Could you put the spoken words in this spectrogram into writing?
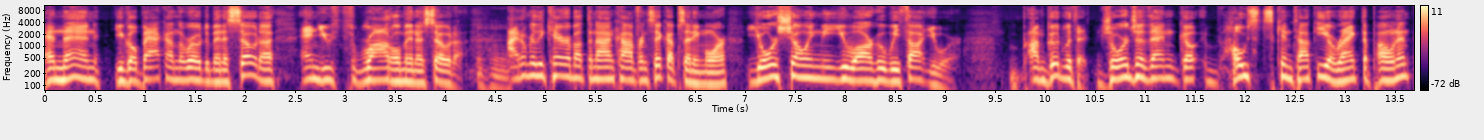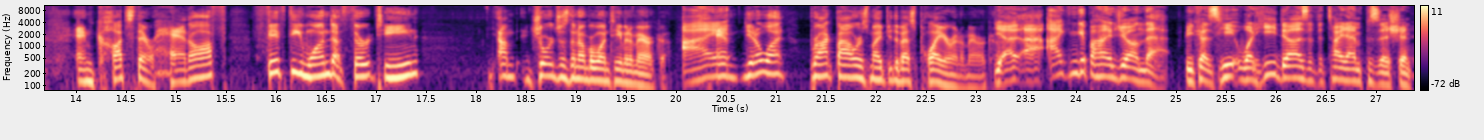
And then you go back on the road to Minnesota and you throttle Minnesota. I don't really care about the non conference hiccups anymore. You're showing me you are who we thought you were. I'm good with it. Georgia then go, hosts Kentucky, a ranked opponent, and cuts their head off 51 to 13. Um, Georgia's the number one team in America. I- and you know what? Brock Bowers might be the best player in America. Yeah, I, I can get behind you on that because he what he does at the tight end position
